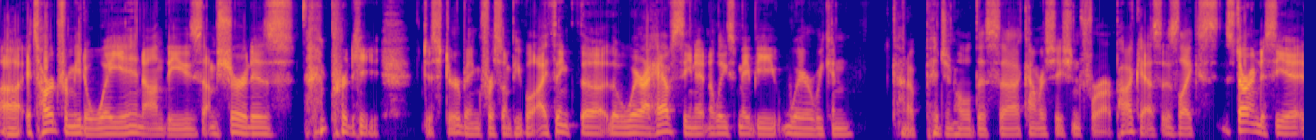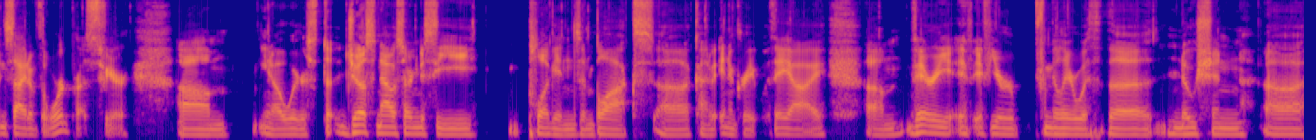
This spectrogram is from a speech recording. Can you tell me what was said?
uh, it's hard for me to weigh in on these. I'm sure it is pretty disturbing for some people. I think the the where I have seen it, and at least maybe where we can kind of pigeonhole this uh, conversation for our podcast, is like starting to see it inside of the WordPress sphere. Um, you know, we're st- just now starting to see plugins and blocks uh, kind of integrate with AI. Um, very, if, if you're familiar with the Notion uh,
